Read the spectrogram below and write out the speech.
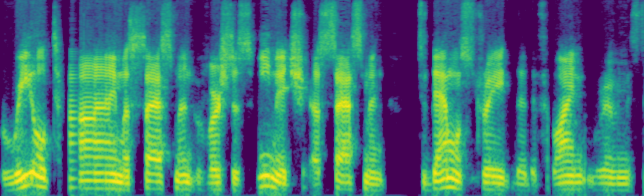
real-time assessment versus image assessment to demonstrate that the feline grimace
